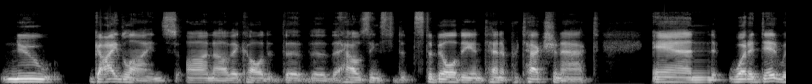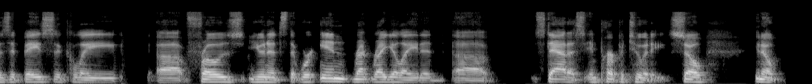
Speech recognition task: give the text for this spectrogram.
new guidelines on uh, they call it the the, the Housing St- Stability and Tenant Protection Act, and what it did was it basically uh, froze units that were in rent regulated uh, status in perpetuity. So, you know,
